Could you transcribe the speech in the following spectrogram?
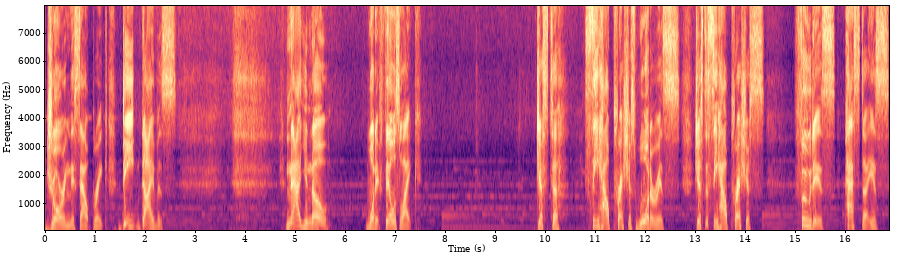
during this outbreak. Deep divers. Now you know what it feels like just to see how precious water is, just to see how precious food is, pasta is,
